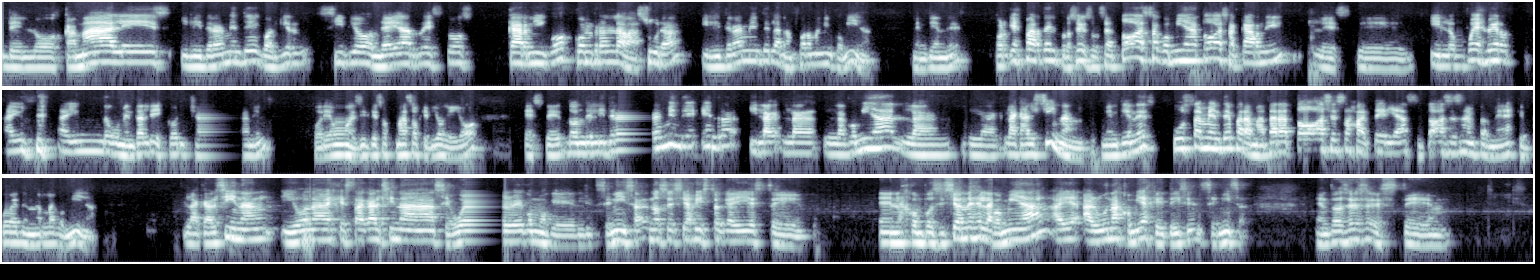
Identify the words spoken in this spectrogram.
de los camales y literalmente cualquier sitio donde haya restos cárnicos, compran la basura y literalmente la transforman en comida, ¿me entiendes? Porque es parte del proceso, o sea, toda esa comida, toda esa carne, este, y lo puedes ver, hay un, hay un documental de Discovery Channel, podríamos decir que eso es más objetivo que yo, este, donde literalmente entra y la, la, la comida la, la, calcinan, ¿me entiendes? Justamente para matar a todas esas bacterias y todas esas enfermedades que puede tener la comida. La calcinan y una vez que está calcinada se vuelve como que ceniza. No sé si has visto que hay este, en las composiciones de la comida, hay algunas comidas que te dicen ceniza. Entonces, este,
